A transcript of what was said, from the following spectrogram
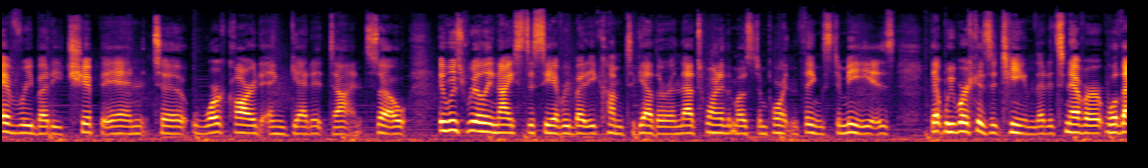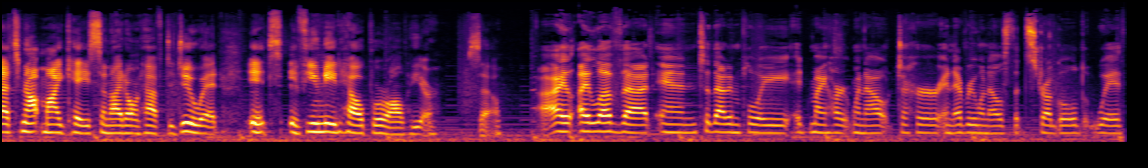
everybody chip in to work hard and get it done. So it was really nice to see everybody come together. And that's one of the most important things to me is that we work as a team, that it's never, well, that's not my case and I don't have to do it. It's if you need help, we're all here. So. I, I love that. And to that employee, it, my heart went out to her and everyone else that struggled with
